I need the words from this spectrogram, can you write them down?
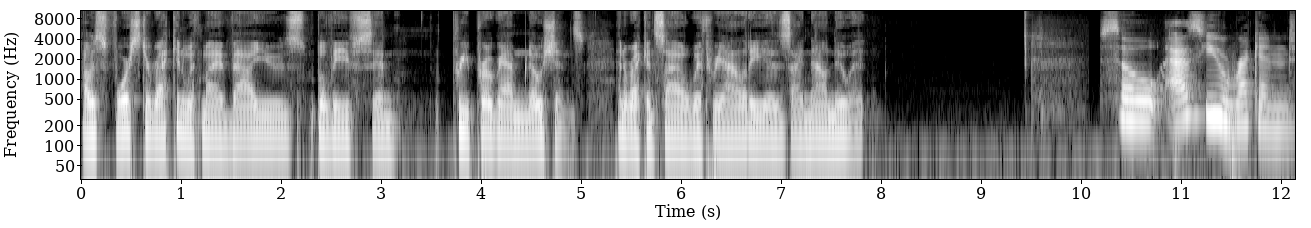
I was forced to reckon with my values, beliefs, and pre programmed notions and reconcile with reality as I now knew it. So, as you reckoned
